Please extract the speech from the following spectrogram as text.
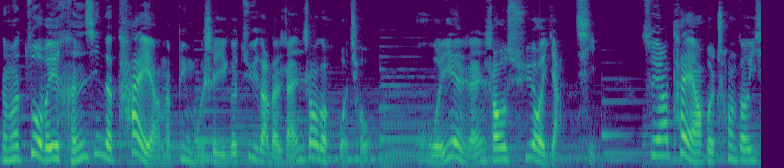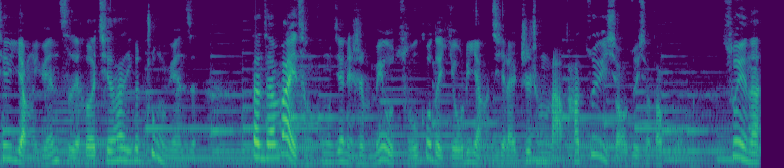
那么，作为恒星的太阳呢，并不是一个巨大的燃烧的火球，火焰燃烧需要氧气。虽然太阳会创造一些氧原子和其他的一个重原子。但在外层空间里是没有足够的有利氧气来支撑哪怕最小最小的火，所以呢，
